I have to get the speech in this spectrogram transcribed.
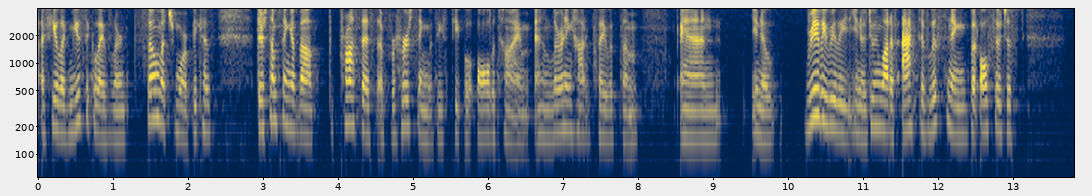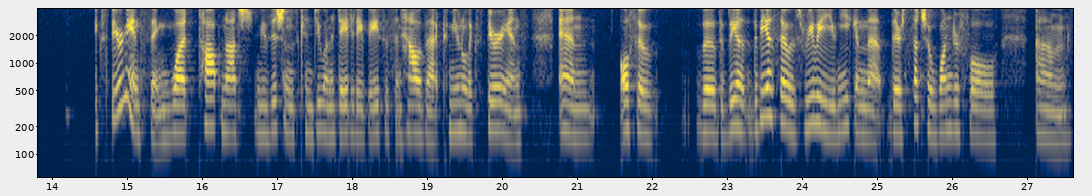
I feel like musically I've learned so much more because there's something about the process of rehearsing with these people all the time and learning how to play with them and, you know, really, really, you know, doing a lot of active listening, but also just experiencing what top-notch musicians can do on a day-to-day -day basis and how that communal experience and also the, the, the BSO is really unique in that there's such a wonderful um,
